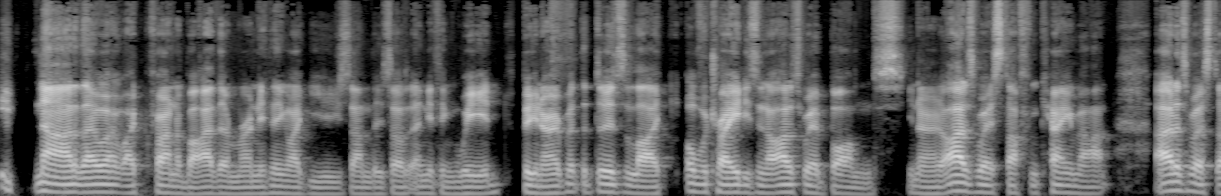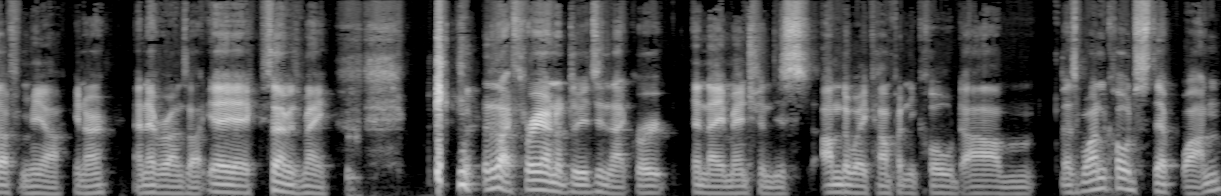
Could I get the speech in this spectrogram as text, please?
no, they weren't like trying to buy them or anything like used undies or anything weird. But you know, but the dudes are like all the tradies and I just wear Bonds. You know, I just wear stuff from Kmart. I just wear stuff from here. You know, and everyone's like, yeah, yeah, same as me. There's like 300 dudes in that group, and they mentioned this underwear company called um. There's one called Step One,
